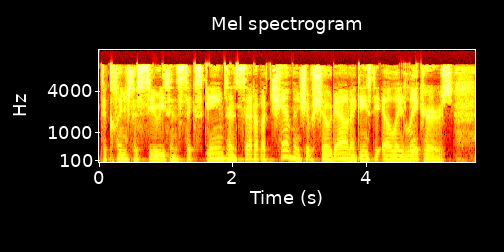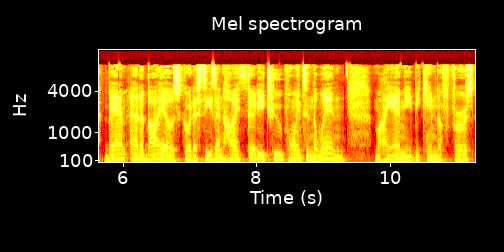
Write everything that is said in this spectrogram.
to clinch the series in six games and set up a championship showdown against the LA Lakers. Bam Adebayo scored a season-high 32 points in the win. Miami became the first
